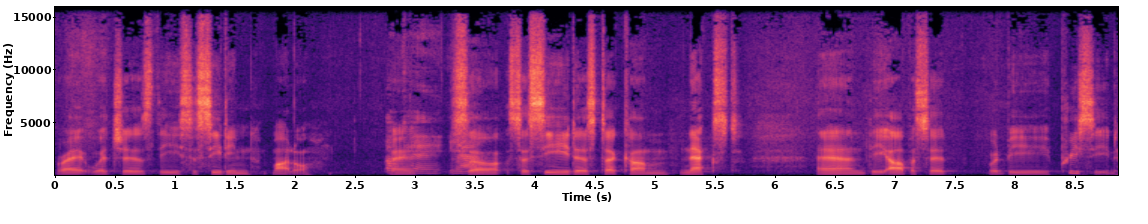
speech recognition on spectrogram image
right, which is the succeeding model. Right? Okay, yeah. So succeed is to come next, and the opposite would be precede.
